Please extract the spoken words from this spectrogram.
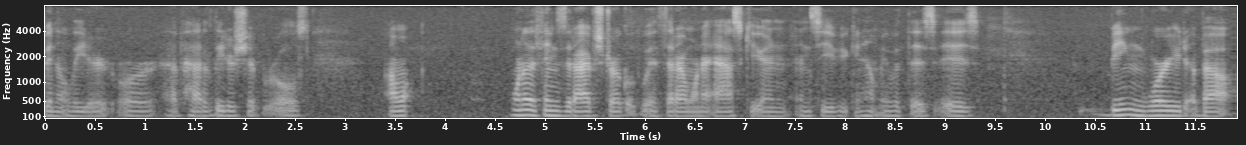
been a leader or have had leadership roles, I want, one of the things that I've struggled with that I want to ask you and, and see if you can help me with this is being worried about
